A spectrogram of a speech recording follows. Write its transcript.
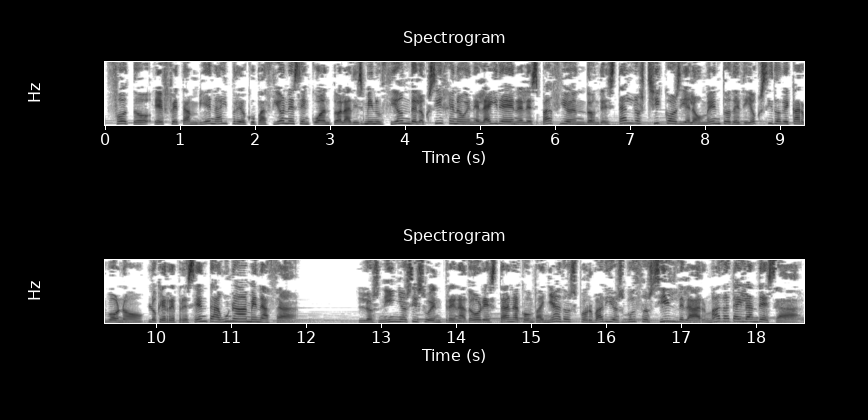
Foto, F. También hay preocupaciones en cuanto a la disminución del oxígeno en el aire en el espacio en donde están los chicos y el aumento de dióxido de carbono, lo que representa una amenaza. Los niños y su entrenador están acompañados por varios buzos SEAL de la Armada tailandesa.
